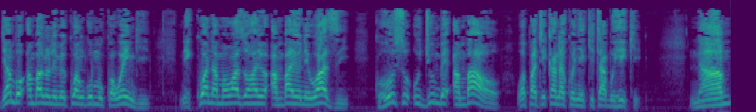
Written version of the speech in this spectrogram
Jambo ambalo limekuwa ngumu kwa wengi ni kuwa na mawazo hayo ambayo ni wazi kuhusu ujumbe ambao wapatikana kwenye kitabu hiki. Naam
